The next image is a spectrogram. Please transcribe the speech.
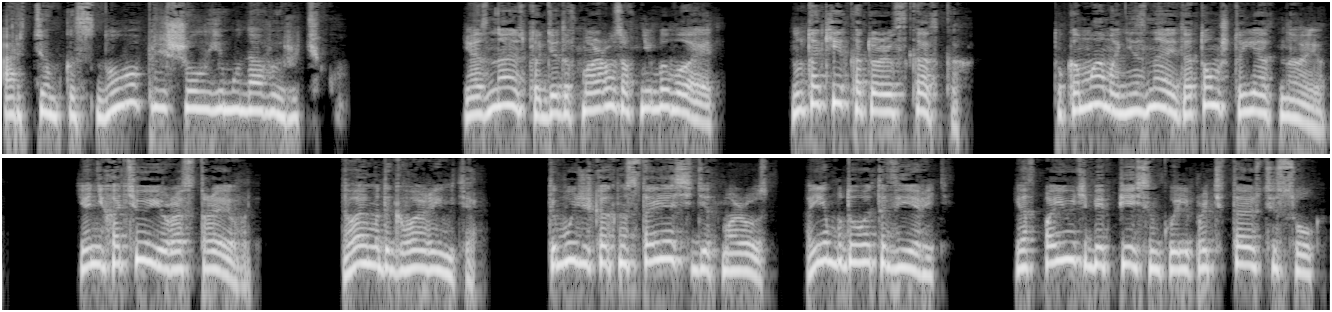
Артемка снова пришел ему на выручку. «Я знаю, что Дедов Морозов не бывает. Ну, таких, которые в сказках. Только мама не знает о том, что я знаю. Я не хочу ее расстраивать. Давай мы договоримся. Ты будешь как настоящий Дед Мороз, а я буду в это верить. Я спою тебе песенку или прочитаю стишок,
